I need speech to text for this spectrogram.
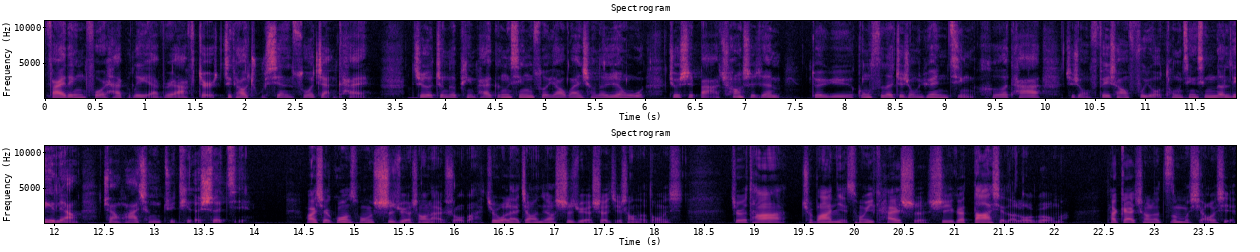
Fighting for Happily Ever After 这条主线所展开。这个整个品牌更新所要完成的任务，就是把创始人对于公司的这种愿景和他这种非常富有同情心的力量，转化成具体的设计。而且光从视觉上来说吧，就我来讲讲视觉设计上的东西，就是它就把你从一开始是一个大写的 logo 嘛，它改成了字母小写，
